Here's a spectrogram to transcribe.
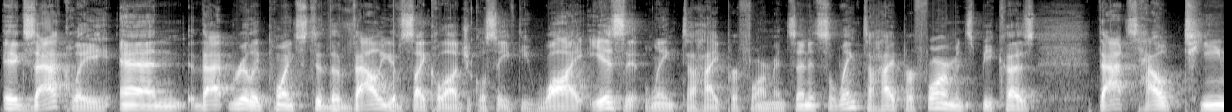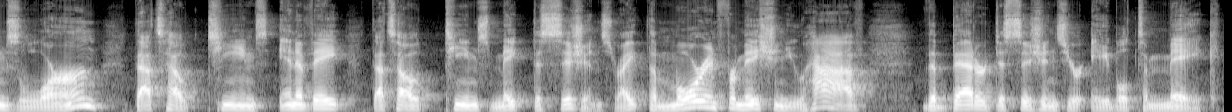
Exactly. And that really points to the value of psychological safety. Why is it linked to high performance? And it's linked to high performance because that's how teams learn. That's how teams innovate. That's how teams make decisions, right? The more information you have, the better decisions you're able to make.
